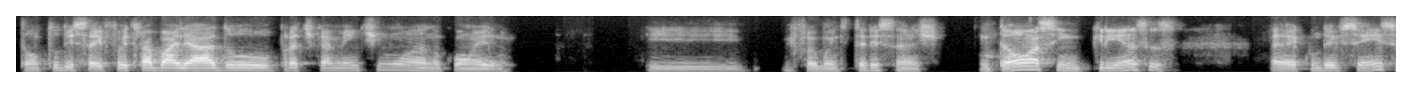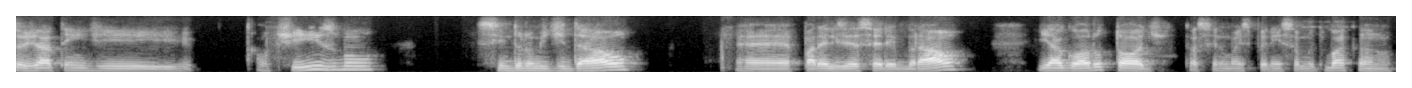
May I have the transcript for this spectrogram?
Então tudo isso aí foi trabalhado praticamente um ano com ele. E foi muito interessante. Então, assim, crianças é, com deficiência eu já atendi autismo, síndrome de Down, é, paralisia cerebral e agora o TOD. Está sendo uma experiência muito bacana.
